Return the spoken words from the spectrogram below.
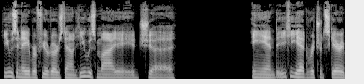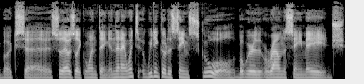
he was a neighbor a few doors down. He was my age. Uh, and he had Richard Scarry books. Uh, so that was like one thing. And then I went to, we didn't go to the same school, but we were around the same age.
